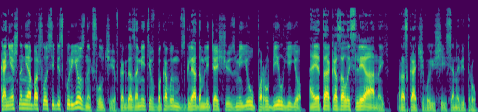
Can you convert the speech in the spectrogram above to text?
Конечно, не обошлось и без курьезных случаев, когда, заметив боковым взглядом летящую змею, порубил ее, а это оказалось лианой, раскачивающейся на ветру.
